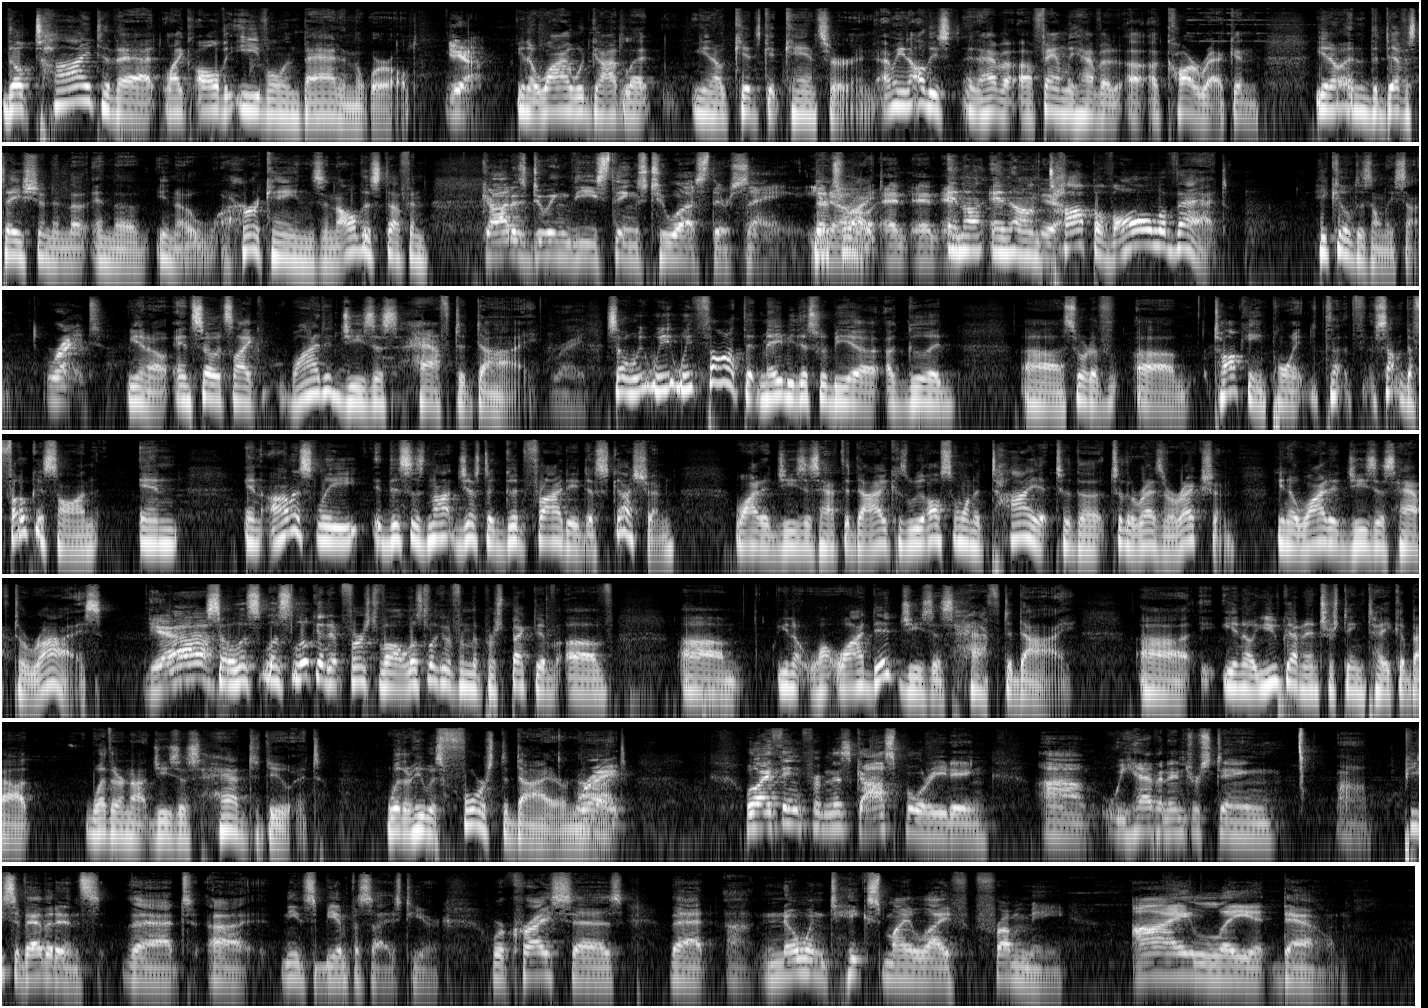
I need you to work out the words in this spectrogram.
they'll tie to that like all the evil and bad in the world Yeah. you know why would god let you know kids get cancer and i mean all these and have a, a family have a, a, car wreck and you know and the devastation and the and the you know hurricanes and all this stuff and God is doing these things to us. They're saying. You that's know, right And and and on, and on yeah. top of all of that he killed his only son right. you know and so it's like why did jesus have to die Right. so we, we, we thought that maybe this would be a, a good uh, sort of um talking point th- something to focus on and and honestly, this is not just a Good Friday discussion. Why did Jesus have to die? Because we also want to tie it to the to the resurrection. You know, why did Jesus have to rise? Yeah. So let's let's look at it first of all. Let's look at it from the perspective of, um, you know, wh- why did Jesus have to die? Uh, you know, you've got an interesting take about whether or not Jesus had to do it, whether he was forced to die or not. Right. Well, I think from this gospel reading, um, we have an interesting uh, piece of evidence that uh, needs to be emphasized here, where Christ says that uh, no one takes my life from me, I lay it down.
